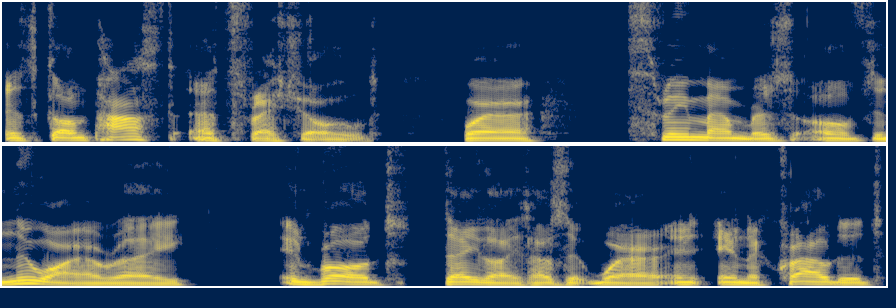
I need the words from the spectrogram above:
it's gone past a threshold where three members of the new IRA, in broad daylight, as it were, in, in a crowded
